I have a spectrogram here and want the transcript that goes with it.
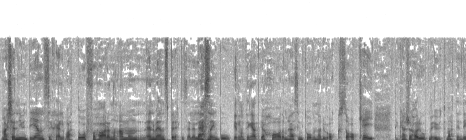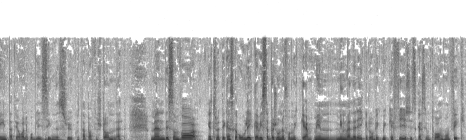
man känner ju inte igen sig själv och att då få höra någon annan, en väns berättelse eller läsa en bok eller någonting att jaha, de här symptomen har du också, okej, okay, det kanske hör ihop med utmattning, det är inte att jag håller på att bli sinnessjuk och tappa förståndet. Men det som var, jag tror att det är ganska olika, vissa personer får mycket, min, min vän Erika, hon fick mycket fysiska symptom, hon fick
